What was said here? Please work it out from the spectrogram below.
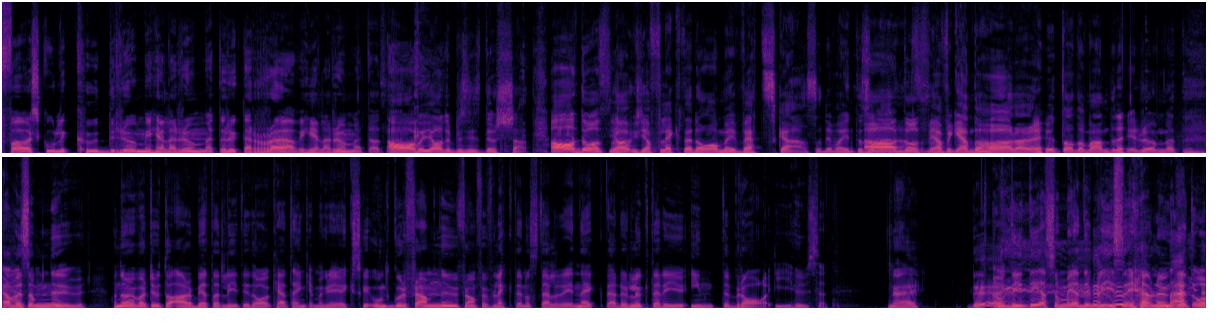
förskolekuddrum i hela rummet. Det luktar röv i hela rummet alltså. Ja, men jag hade precis duschat. Ja, då så. Jag, jag fläktade av mig vätska, alltså. det var inte så Ja, där. då Alltså. så. Men jag fick ändå höra det utav de andra i rummet. Ja, men som nu. Och nu har du varit ute och arbetat lite idag kan jag tänka mig grejer. Om du går fram nu framför fläkten och ställer dig i näck där, då luktar det ju inte bra i huset. Nej. Det... Och det är det som är, det blir så jävla unket. Och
